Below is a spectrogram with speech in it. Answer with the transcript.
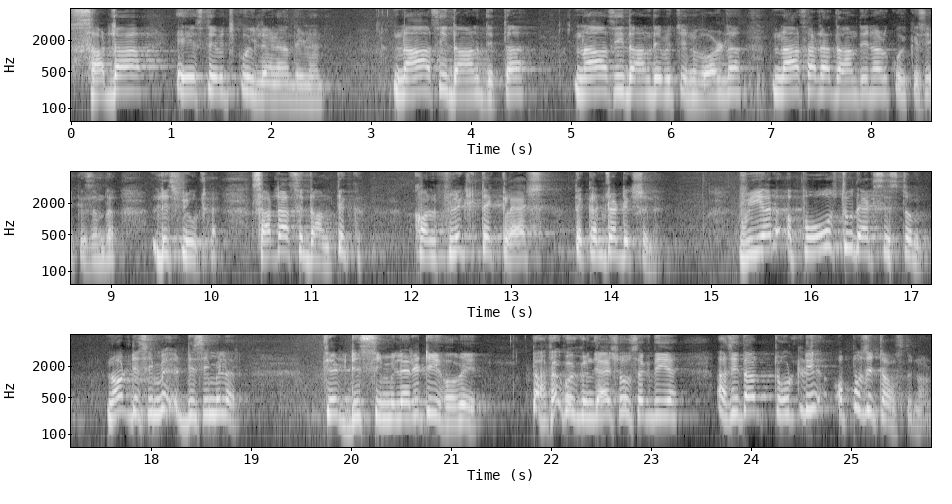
ਸਾਡਾ ਇਸ ਦੇ ਵਿੱਚ ਕੋਈ ਲੈਣਾ ਦੇਣਾ ਨਹੀਂ। ਨਾ ਅਸੀਂ ਦਾਨ ਦਿੱਤਾ, ਨਾ ਅਸੀਂ ਦਾਨ ਦੇ ਵਿੱਚ ਇਨਵੋਲਡ ਆ, ਨਾ ਸਾਡਾ ਦਾਨ ਦੇ ਨਾਲ ਕੋਈ ਕਿਸੇ ਕਿਸਮ ਦਾ ਡਿਸਪਿਊਟ ਹੈ। ਸਾਡਾ ਸਿਧਾਂਤਿਕ ਕਨਫਲਿਕਟ ਤੇ ਕਲੈਸ਼ ਤੇ ਕੰਟਰਡਿਕਸ਼ਨ ਹੈ। We are opposed to that system not dissimi- dissimilar ਜੇ ਡਿਸਿਮਿਲੈਰਿਟੀ ਹੋਵੇ, ਤਾਂ ਤਾਂ ਕੋਈ ਗੁੰਜਾਇਸ਼ ਹੋ ਸਕਦੀ ਹੈ। ਅਸੀਂ ਤਾਂ ਟੋਟਲੀ ਆਪੋਜ਼ਿਟ ਹਾਂ ਉਸ ਦੇ ਨਾਲ।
